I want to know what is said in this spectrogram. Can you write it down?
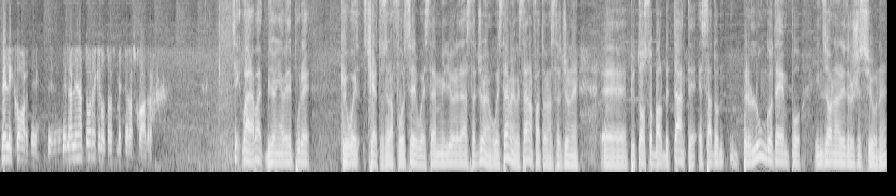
nelle corde dell'allenatore che lo trasmette alla squadra. Sì, guarda, poi bisogna vedere pure che certo sarà forse il West Ham migliore della stagione, ma West Ham quest'anno ha fatto una stagione eh, piuttosto balbettante, è stato per lungo tempo in zona retrocessione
